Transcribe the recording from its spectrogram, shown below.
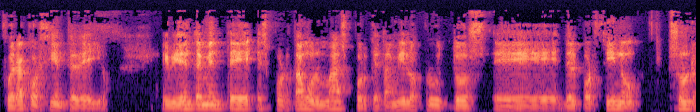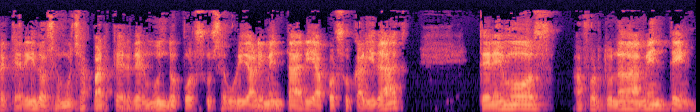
fuera consciente de ello. Evidentemente exportamos más porque también los productos eh, del porcino son requeridos en muchas partes del mundo por su seguridad alimentaria, por su calidad. Tenemos afortunadamente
